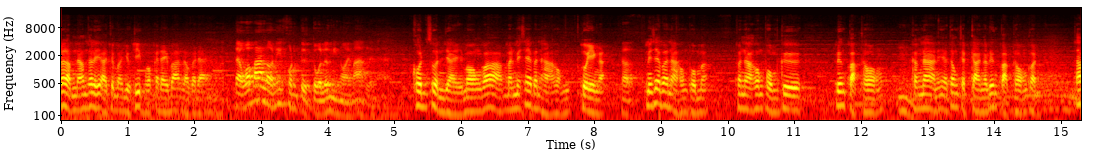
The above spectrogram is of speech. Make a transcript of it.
ระดับน้ำทะเลอาจจะมาอยู่ที่หัวกระไดบ้านเราก็ได้ แต่ว่าบ้านเรานี่คนตื่นตัวเรื่องนี้น้อยมากเลยนะฮะคนส่วนใหญ่มองว่ามันไม่ใช่ปัญหาของตัวเองอะครับ ไม่ใช่ปัญหาของผมอะปัญหาของผมคือเรื่องปากท้องอืม ข้างหน้านี่ต้องจัดการกับเรื่องปากท้องก่อน ถ้า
